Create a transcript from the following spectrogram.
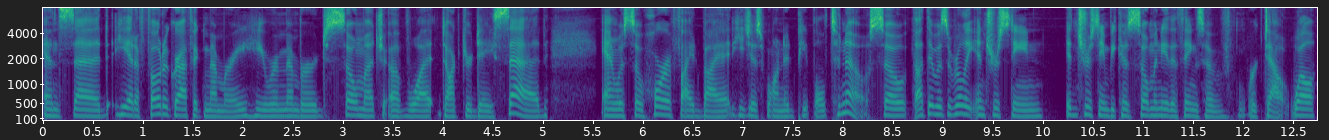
and said he had a photographic memory. He remembered so much of what Dr. Day said and was so horrified by it, he just wanted people to know. So thought that was a really interesting interesting because so many of the things have worked out. Well,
